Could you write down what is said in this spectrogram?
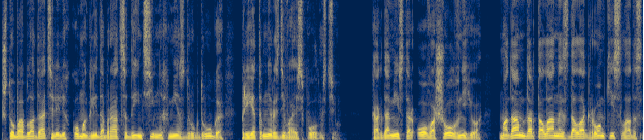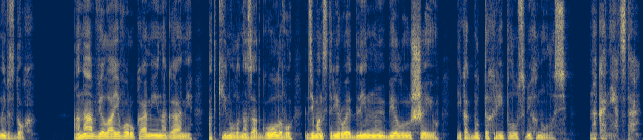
чтобы обладатели легко могли добраться до интимных мест друг друга, при этом не раздеваясь полностью. Когда мистер О вошел в нее, мадам Д'Арталан издала громкий сладостный вздох. Она обвела его руками и ногами, откинула назад голову, демонстрируя длинную белую шею, и как будто хрипло усмехнулась. «Наконец-то!» —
